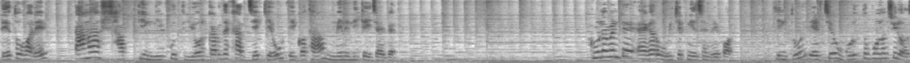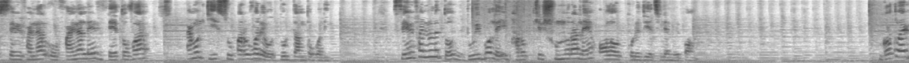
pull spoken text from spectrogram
ডেথ ওভারে টানা সাতটি নিখুঁত ইয়র্কার দেখা যে কেউ কথা মেনে নিতেই চাইবে টুর্নামেন্টে এগারো উইকেট নিয়েছেন রিপন। কিন্তু এর চেয়েও গুরুত্বপূর্ণ ছিল সেমিফাইনাল ও ফাইনালে ডেথ ওভার, এমনকি সুপার ওভারেও দুর্দান্ত বোলিং। সেমিফাইনালে তো দুই বলেই ভারতকে শূন্য রানে অল আউট করে দিয়েছিলেন রিপন। গত এক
